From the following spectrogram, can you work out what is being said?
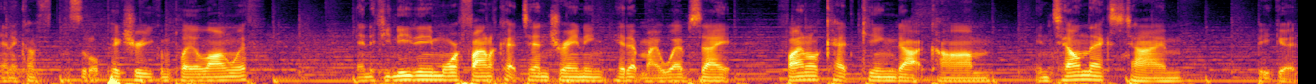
and it comes with this little picture you can play along with. And if you need any more Final Cut 10 training, hit up my website, finalcutking.com. Until next time, be good.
